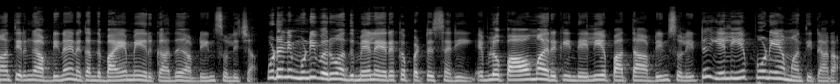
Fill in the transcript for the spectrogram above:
மாத்திருங்க அப்படின்னா எனக்கு அந்த பயமே இருக்காது அப்படின்னு சொல்லிச்சான். உடனே முனிவரும் அது மேல இறக்கப்பட்டு சரி எவ்வளவு பாவமா இருக்கு இந்த எலியை பார்த்தா? அப்படின்னு சொல்லிட்டு எலியை பூனையா மாத்திட்டாராம்.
